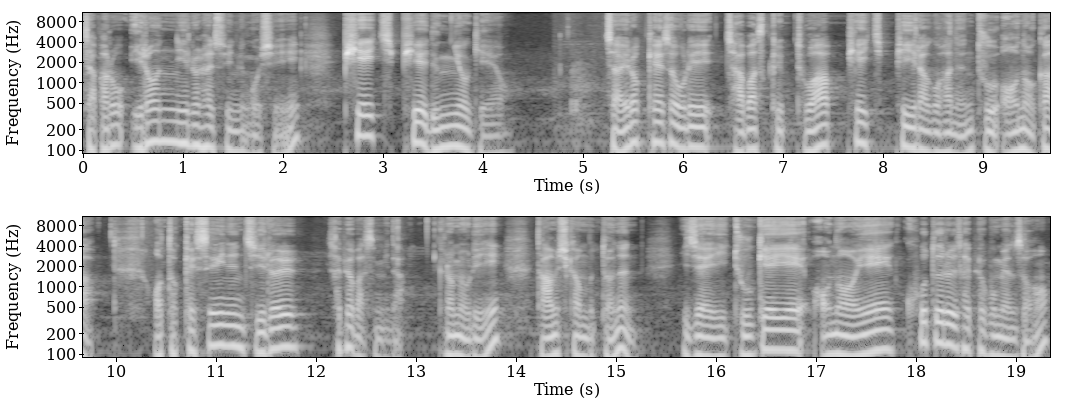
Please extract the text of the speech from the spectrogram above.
자, 바로 이런 일을 할 수 있는 것이 PHP의 능력이에요. 자, 이렇게 해서 우리 JavaScript와 PHP라고 하는 두 언어가 어떻게 쓰이는지를 살펴봤습니다. 그러면 우리 다음 시간부터는 이제 이 두 개의 언어의 코드를 살펴보면서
